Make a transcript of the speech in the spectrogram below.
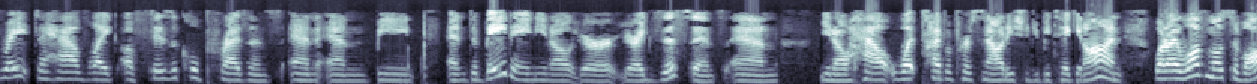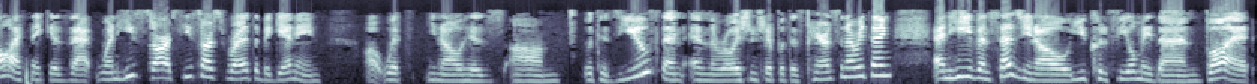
great to have like a physical presence and and being and debating, you know, your your existence and you know how what type of personality should you be taking on. What I love most of all, I think, is that when he starts, he starts right at the beginning. Uh, with you know his um with his youth and and the relationship with his parents and everything and he even says you know you could feel me then but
